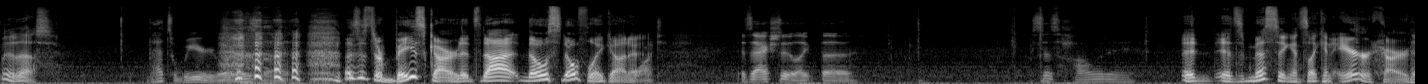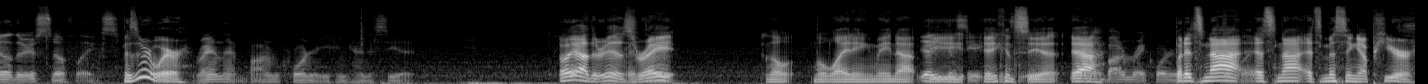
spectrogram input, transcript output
look at this. That's weird. What is that? That's just their base card. It's not no snowflake on it. what? It's actually like the. It says holiday. It it's missing. It's like an error card. No, there is snowflakes. Is there where? Right in that bottom corner, you can kind of see it. Oh yeah, there is. Right Right. The the lighting may not Yeah, be. you can see it. Yeah, You you can can see it. In Yeah, bottom right corner. but it's not. It's not. It's missing up here.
